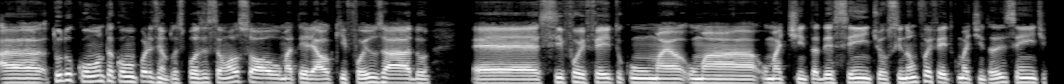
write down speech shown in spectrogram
a- tudo conta como, por exemplo, exposição ao sol, o material que foi usado, é, se foi feito com uma, uma, uma tinta decente ou se não foi feito com uma tinta decente,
